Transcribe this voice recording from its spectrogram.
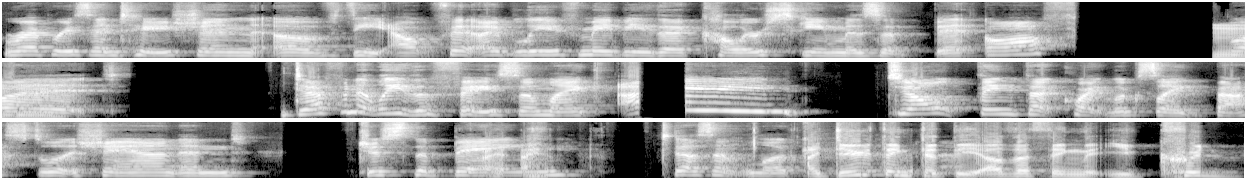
representation of the outfit, I believe. Maybe the color scheme is a bit off, Mhm. but definitely the face. I'm like, I don't think that quite looks like Bastila Shan, and just the bang doesn't look. I do think that the other thing that you could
